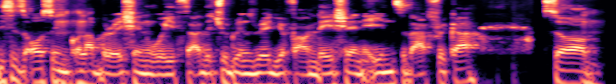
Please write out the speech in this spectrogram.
This is also in mm-hmm. collaboration with uh, the Children's Radio Foundation in South Africa. So mm.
